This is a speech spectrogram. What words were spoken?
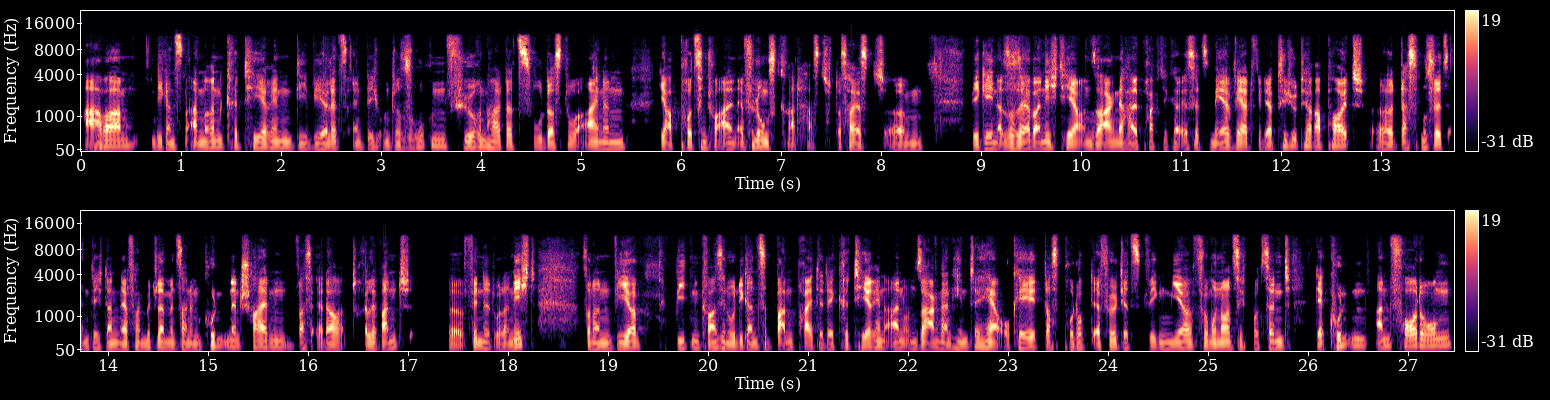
aber die ganzen anderen Kriterien, die wir letztendlich untersuchen, führen halt dazu, dass du einen ja prozentualen Erfüllungsgrad hast. Das heißt, ähm, wir gehen also selber nicht her und sagen, der Heilpraktiker ist jetzt mehr wert wie der Psychotherapeut. Äh, das muss letztendlich dann der Vermittler mit seinem Kunden entscheiden, was er da relevant äh, findet oder nicht, sondern wir bieten quasi nur die ganze Bandbreite der Kriterien an und sagen dann hinterher, okay, das Produkt erfüllt jetzt wegen mir 95 Prozent der Kundenanforderungen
